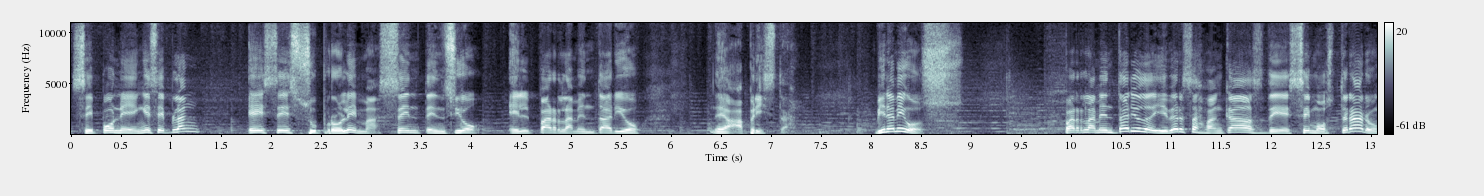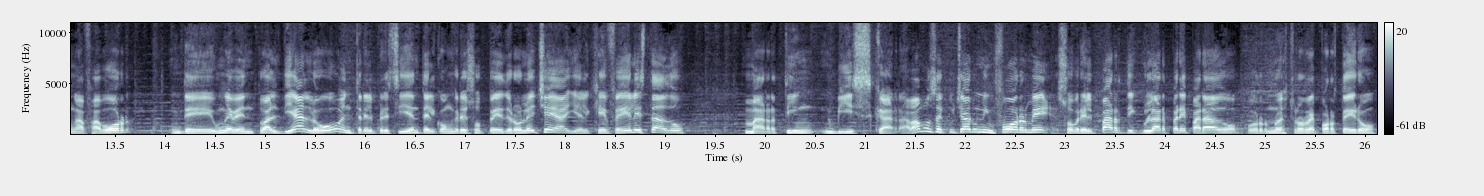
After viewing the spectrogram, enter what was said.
se pone en ese plan, ese es su problema, sentenció el parlamentario eh, aprista. Bien amigos, Parlamentarios de diversas bancadas de, se mostraron a favor de un eventual diálogo entre el presidente del Congreso Pedro Lechea y el jefe del Estado Martín Vizcarra. Vamos a escuchar un informe sobre el particular preparado por nuestro reportero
